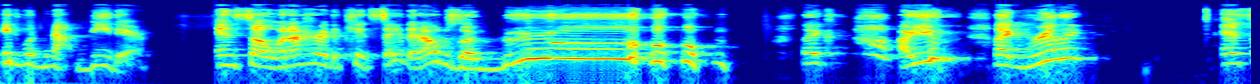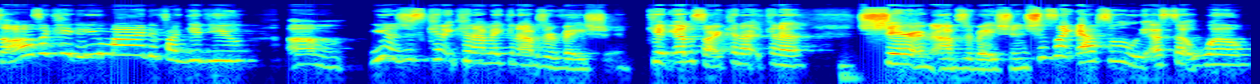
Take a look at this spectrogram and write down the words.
It would not be there. And so when I heard the kids say that, I was like, like, are you like really? And so I was like, hey, do you mind if I give you, um, you know, just can can I make an observation? Can, I'm sorry, can I can I share an observation? She's like, absolutely. I said, well,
